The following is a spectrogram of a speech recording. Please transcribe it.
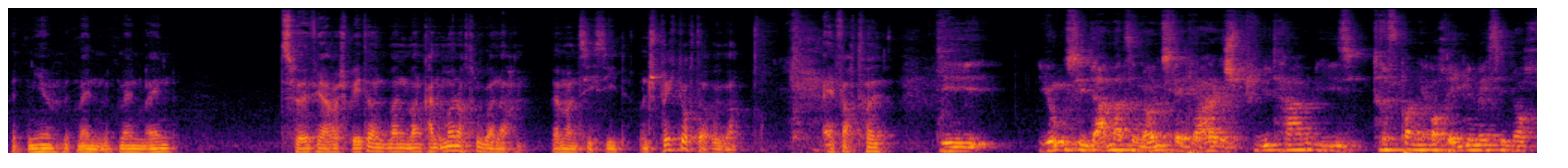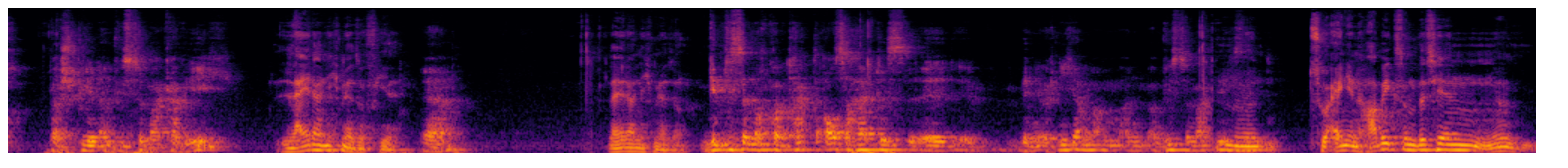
mit mir, mit meinen, mit meinen Beinen. Zwölf Jahre später und man, man kann immer noch drüber lachen, wenn man sich sieht. Und spricht doch darüber. Einfach toll. Die Jungs, die damals in den 90er Jahren gespielt haben, die trifft man ja auch regelmäßig noch bei Spielen am Wüstemarker Weg. Leider nicht mehr so viel. Ja. Leider nicht mehr so. Gibt es denn noch Kontakt außerhalb des, äh, wenn ihr euch nicht am, am, am Wüstenmarkt seid? Zu einigen habe ich so ein bisschen,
